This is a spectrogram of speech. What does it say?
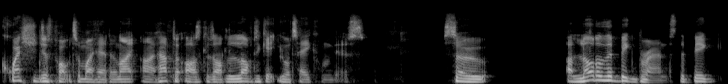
question just popped to my head, and I, I have to ask because I'd love to get your take on this. So, a lot of the big brands, the big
